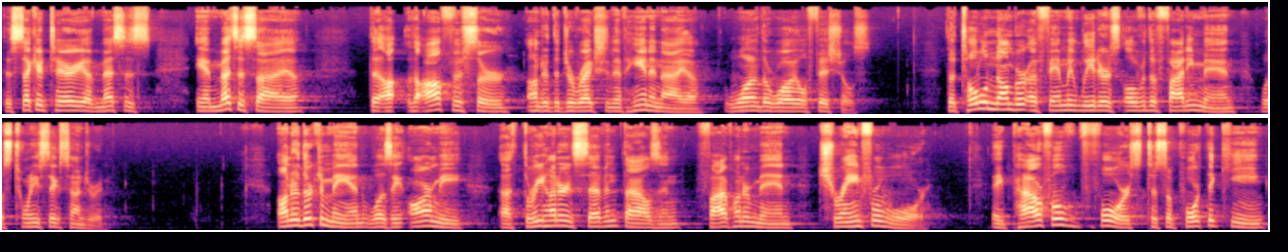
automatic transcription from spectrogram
the secretary of Messes, and Messiah, the, the officer under the direction of Hananiah, one of the royal officials. The total number of family leaders over the fighting men was 2,600. Under their command was an army of 307,500 men trained for war a powerful force to support the king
